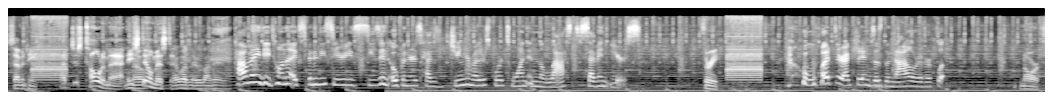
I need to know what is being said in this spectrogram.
17. I just told him that, and he No, still missed it. It wasn't. It was on there. How many Daytona Xfinity Series season openers has Junior Motorsports won in the last seven years? Three. what direction does the Nile River flow? North.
